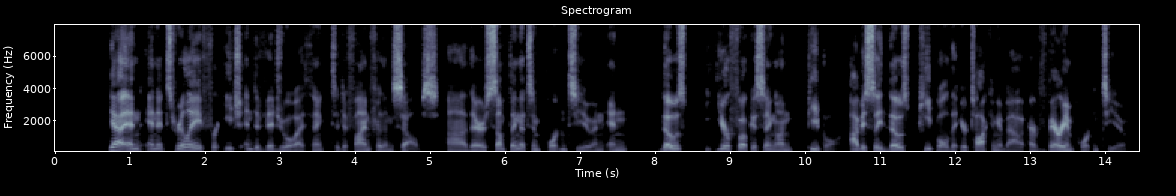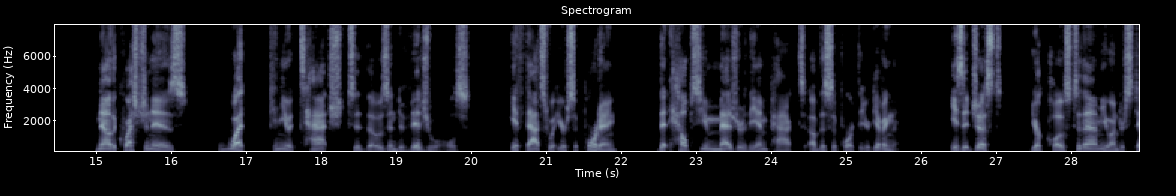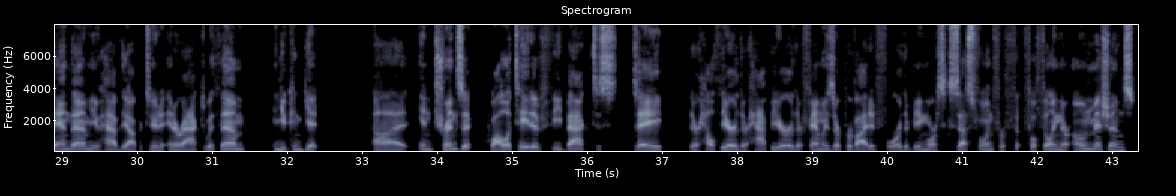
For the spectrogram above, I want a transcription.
Yeah, and and it's really for each individual, I think, to define for themselves. Uh, there's something that's important to you, and and those you're focusing on people. Obviously, those people that you're talking about are very important to you. Now, the question is, what can you attach to those individuals, if that's what you're supporting, that helps you measure the impact of the support that you're giving them? Is it just you're close to them, you understand them, you have the opportunity to interact with them, and you can get uh, intrinsic qualitative feedback to say they're healthier, they're happier, their families are provided for, they're being more successful in fulf- fulfilling their own missions?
